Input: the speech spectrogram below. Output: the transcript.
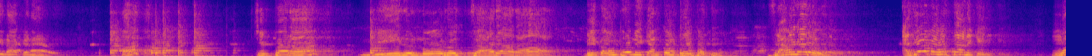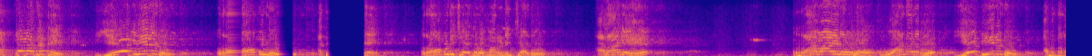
వాడికి నాకనే చెప్పారా? మీరు నోరు జారారా? మీ కౌంటర్ మీకు ఎన్కౌంటర్ అయిపోద్ది. శ్రావణ్ గారు అదే ముహూర్తానికి మొట్టమొదటి ఏ వీరుడు రాముడు అదే రాముడి చేతిలో మరణించాడు. అలాగే రామాయణంలో వానరు ఏ వీరుడు అవతల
